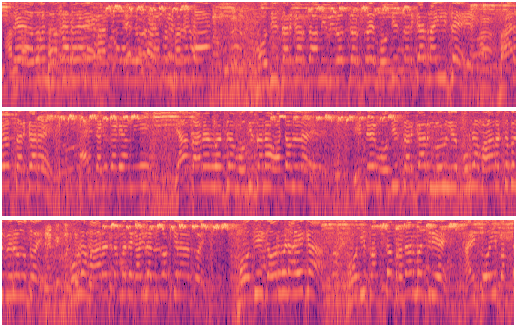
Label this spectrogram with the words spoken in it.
इथे आपण बघत आहे आपण बघत आहात. मोदी सरकारचा आम्ही विरोध करतोय. मोदी सरकार नाहीच आहे. भारत सरकार आहे. आणि त्याच्यासाठी आम्ही या बॅनरवरच्या मोदीचं नाव हटवलेलं आहे. इथे मोदी सरकार म्हणून पूर्ण महाराष्ट्रामध्ये विरोध होतोय. पूर्ण महाराष्ट्रामध्ये गाडीला विरोध केला जातोय. मोदी गव्हर्नमेंट आहे का? मोदी फक्त प्रधानमंत्री आहे. आणि तोही फक्त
